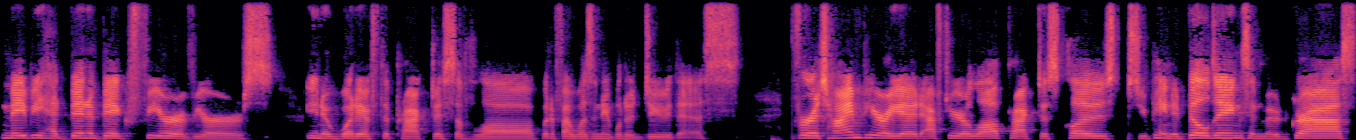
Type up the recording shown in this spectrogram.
maybe had been a big fear of yours. You know, what if the practice of law, what if I wasn't able to do this? For a time period after your law practice closed, you painted buildings and mowed grass.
